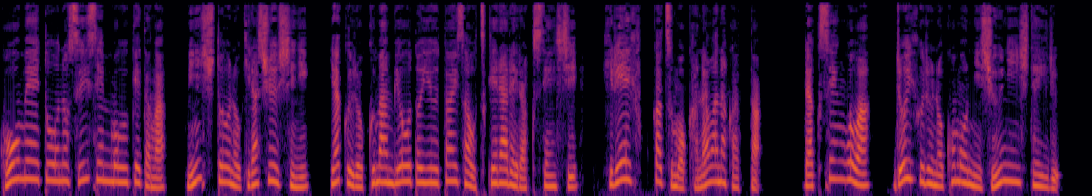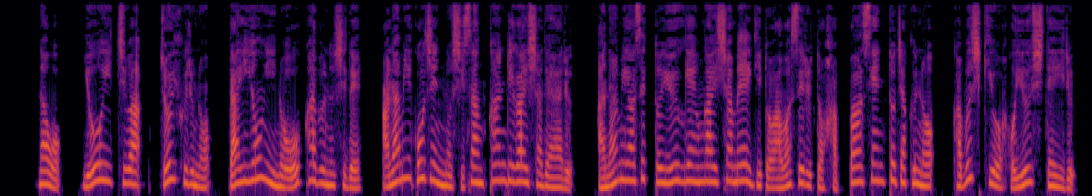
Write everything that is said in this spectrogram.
公明党の推薦も受けたが、民主党のキラ州氏に約6万票という大差をつけられ落選し、比例復活も叶わなかった。落選後は、ジョイフルの顧問に就任している。なお、陽一は、ジョイフルの第4位の大株主で、アナミ個人の資産管理会社である、アナミアセット有限会社名義と合わせると8%弱の株式を保有している。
